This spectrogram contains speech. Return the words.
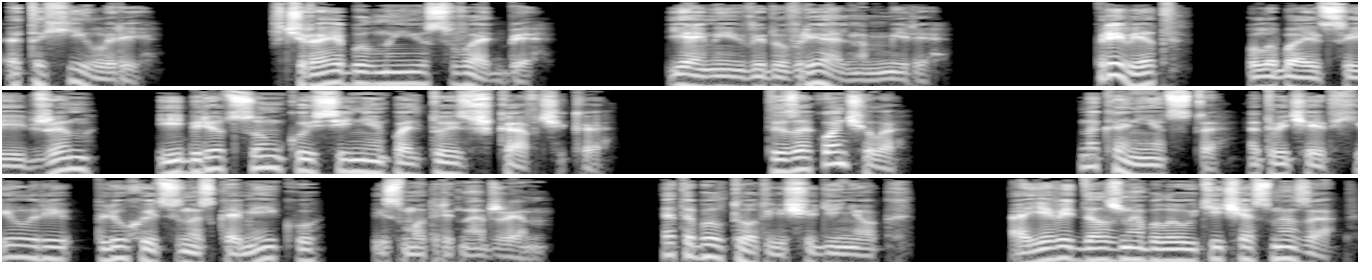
Это Хиллари. Вчера я был на ее свадьбе. Я имею в виду в реальном мире. «Привет», — улыбается ей Джен и берет сумку и синее пальто из шкафчика. «Ты закончила?» «Наконец-то», — отвечает Хиллари, плюхается на скамейку и смотрит на Джен. «Это был тот еще денек. А я ведь должна была уйти час назад.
